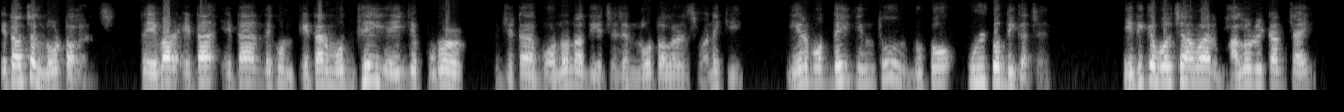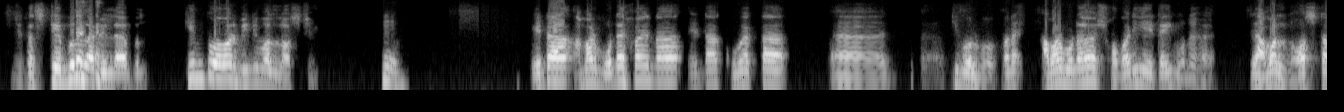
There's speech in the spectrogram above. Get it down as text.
এটা হচ্ছে লো টলারেন্স তো এবার এটা এটা দেখুন এটার মধ্যেই এই যে পুরো যেটা বর্ণনা দিয়েছে যে লো টলারেন্স মানে কি এর মধ্যেই কিন্তু দুটো উল্টো দিক আছে। এদিকে বলছে আমার ভালো রিটার্ন চাই যেটা স্টেবল আর রিলায়েবল কিন্তু আমার মিনিমাল লস চাই। হুম। এটা আমার মনে হয় না এটা খুব একটা আহ, কি বলব? মানে আমার মনে হয় সবারই এটাই মনে হয় যে আমার লসটা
